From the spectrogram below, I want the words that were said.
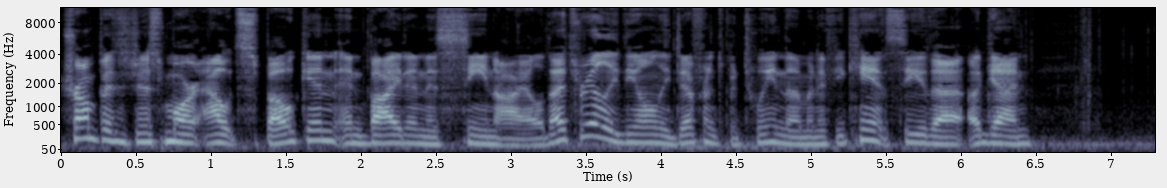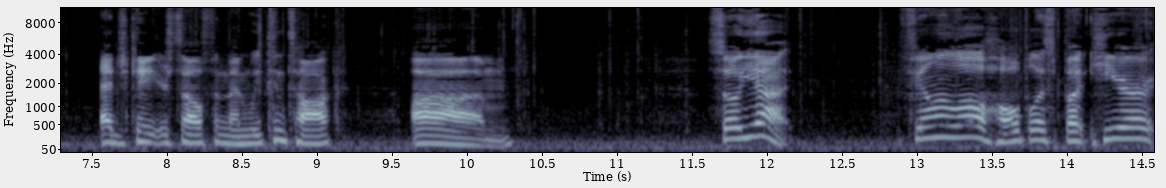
Trump is just more outspoken and Biden is senile. That's really the only difference between them. And if you can't see that, again, educate yourself and then we can talk. Um, so yeah, feeling a little hopeless, but here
